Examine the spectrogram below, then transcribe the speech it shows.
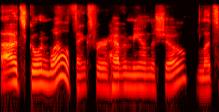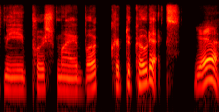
Uh, it's going well. Thanks for having me on the show. Lets me push my book, Cryptocodex. Yeah,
